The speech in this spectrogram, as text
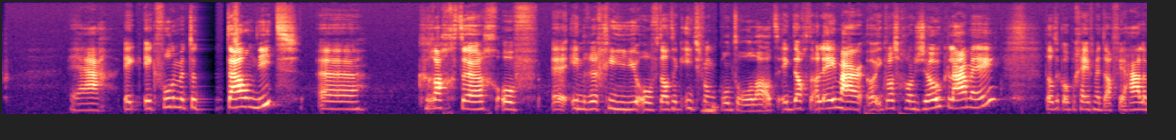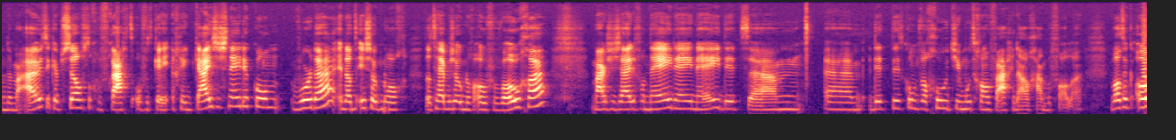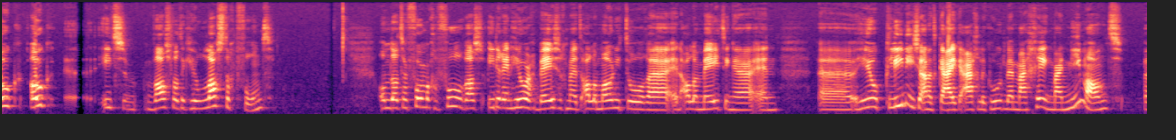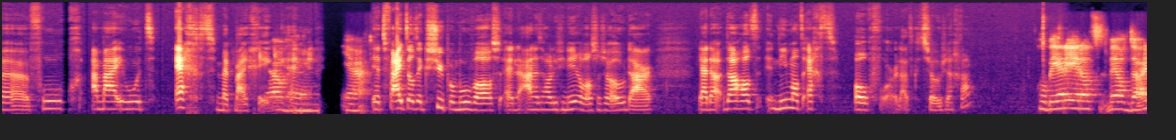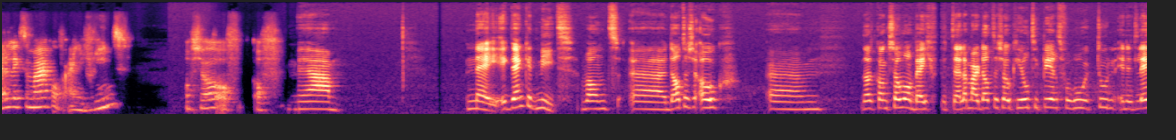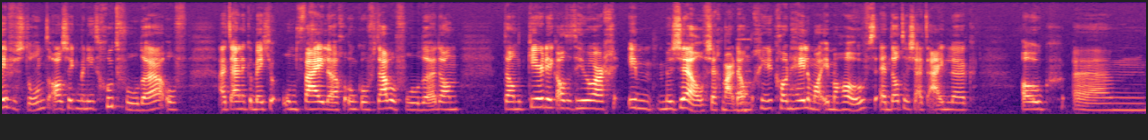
Ja, ik, ik voelde me totaal niet eh, krachtig of eh, in regie of dat ik iets van controle had. Ik dacht alleen maar, oh, ik was er gewoon zo klaar mee. Dat ik op een gegeven moment dacht, ja, haal hem er maar uit. Ik heb zelfs nog gevraagd of het geen keizersnede kon worden. En dat is ook nog, dat hebben ze ook nog overwogen. Maar ze zeiden van nee, nee, nee, dit, ehm, ehm, dit, dit komt wel goed. Je moet gewoon vaginaal gaan bevallen. Wat ik ook, ook eh, iets was wat ik heel lastig vond. Omdat er voor mijn gevoel was iedereen heel erg bezig met alle monitoren en alle metingen. En eh, heel klinisch aan het kijken eigenlijk hoe het met mij ging. Maar niemand eh, vroeg aan mij hoe het echt met mij ging. Ja. En Ja. het feit dat ik super moe was en aan het hallucineren was en zo, daar, ja, daar, daar had niemand echt oog voor, laat ik het zo zeggen. Probeerde je dat wel duidelijk te maken of aan je vriend of zo? Of, of... Ja, nee, ik denk het niet. Want eh, dat is ook, ehm, dat kan ik zo wel een beetje vertellen, maar dat is ook heel typerend voor hoe ik toen in het leven stond. Als ik me niet goed voelde of uiteindelijk een beetje onveilig, oncomfortabel voelde, dan, dan keerde ik altijd heel erg in mezelf, zeg maar. Dan ging ik gewoon helemaal in mijn hoofd. En dat is uiteindelijk ook ehm,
